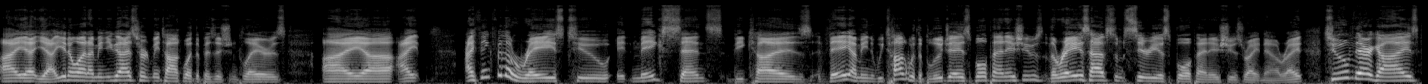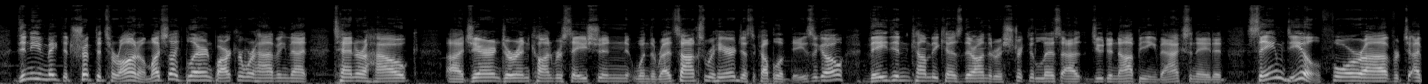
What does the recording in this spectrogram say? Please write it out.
I, uh, yeah, you know what? I mean, you guys heard me talk about the position players. I, uh, I, I think for the Rays too, it makes sense because they. I mean, we talk about the Blue Jays bullpen issues. The Rays have some serious bullpen issues right now, right? Two of their guys didn't even make the trip to Toronto, much like Blair and Barker were having that Tanner Houck uh, Jarren Duran conversation when the Red Sox were here just a couple of days ago. They didn't come because they're on the restricted list uh, due to not being vaccinated. Same deal for uh, for I,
